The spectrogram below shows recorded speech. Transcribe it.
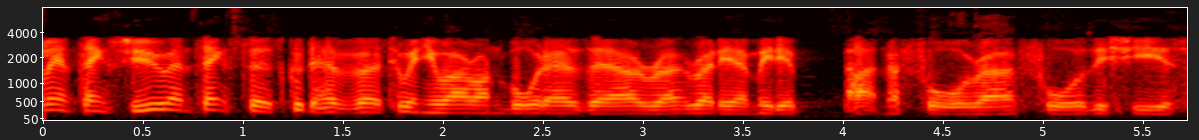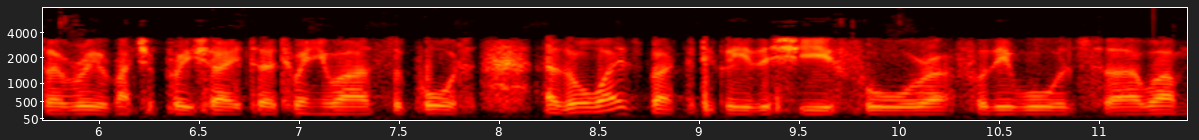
Julian. Thanks to you, and thanks to it's good to have uh, 2NUR on board as our uh, radio media partner for uh, for this year. So very much appreciate uh, 2NUR's support as always, but particularly this year for uh, for the awards. So um,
